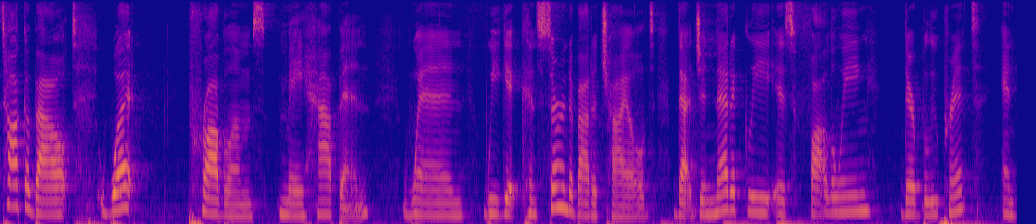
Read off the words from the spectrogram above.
talk about what problems may happen when we get concerned about a child that genetically is following their blueprint and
